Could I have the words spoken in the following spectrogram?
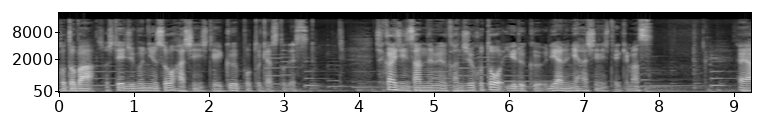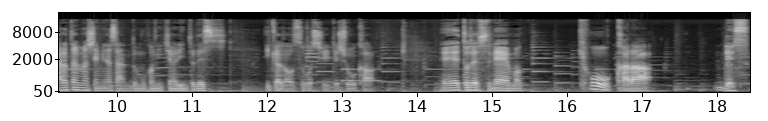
言葉、そして自分ニュースを発信していくポッドキャストです。社会人3年目が感じることをゆるく、リアルに発信していきます。えー改めまして皆さんどうもこんにちは、リントです。いかがお過ごしでしょうかえーとですね、ま、今日からです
